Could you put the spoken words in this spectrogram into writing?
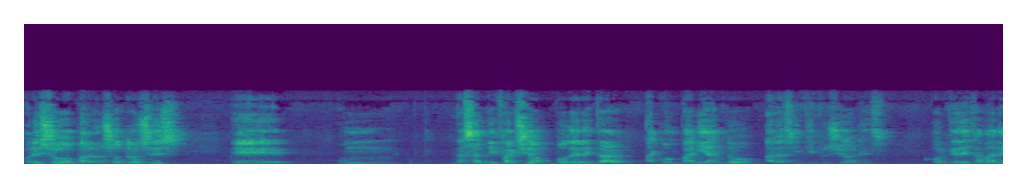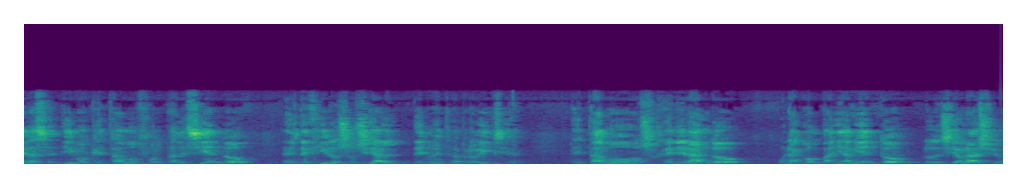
Por eso para nosotros es eh, una satisfacción poder estar acompañando a las instituciones, porque de esta manera sentimos que estamos fortaleciendo el tejido social de nuestra provincia. Estamos generando un acompañamiento, lo decía Horacio,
